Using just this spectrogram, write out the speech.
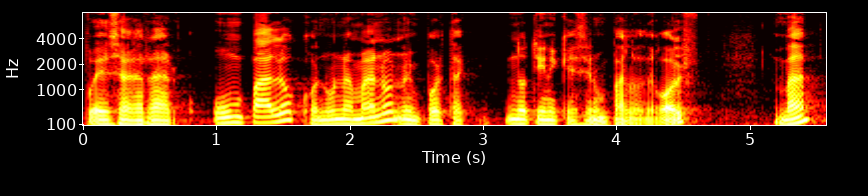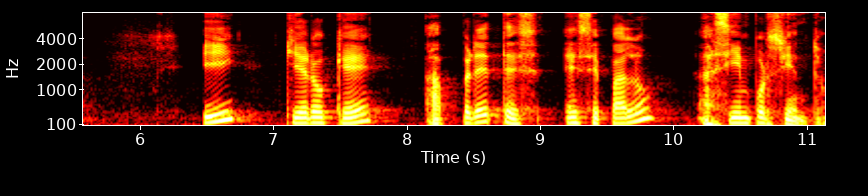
Puedes agarrar un palo con una mano, no importa, no tiene que ser un palo de golf, ¿va? Y quiero que apretes ese palo a 100%.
